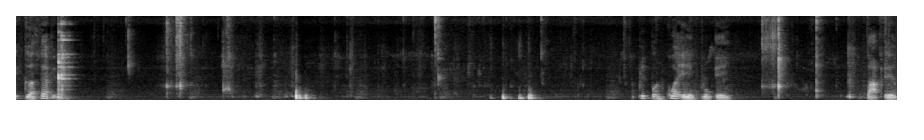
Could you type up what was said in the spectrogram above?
ริกเกลือแซ่บอีกนะพริกป่นคั่วเองปลูกเองตากเอง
